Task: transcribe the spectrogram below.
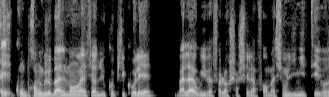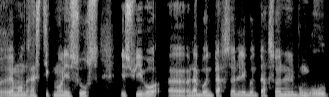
eh, comprendre globalement et faire du copier-coller, bah là, oui, il va falloir chercher l'information, limiter vraiment drastiquement les sources et suivre euh, la bonne personne, les bonnes personnes, les bons groupes,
